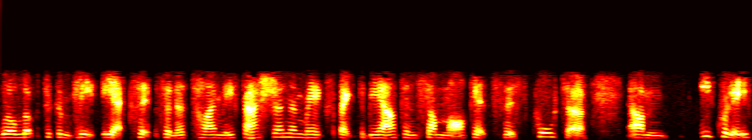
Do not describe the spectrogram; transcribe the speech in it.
We'll look to complete the exits in a timely fashion, and we expect to be out in some markets this quarter. Equally,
